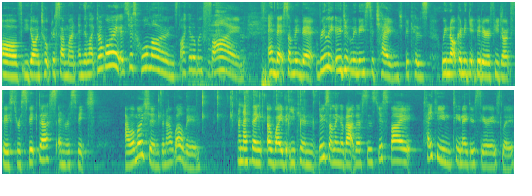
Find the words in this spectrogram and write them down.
of you go and talk to someone and they're like, don't worry, it's just hormones, like it'll be fine. And that's something that really urgently needs to change because we're not going to get better if you don't first respect us and respect our emotions and our well-being. And I think a way that you can do something about this is just by taking teenagers seriously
